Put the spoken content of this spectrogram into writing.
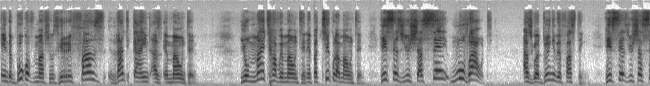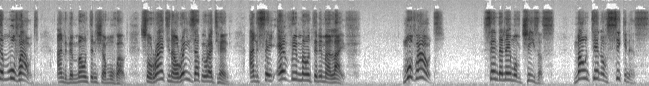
In the book of Matthew, he refers that kind as a mountain. You might have a mountain, a particular mountain. He says, You shall say, Move out, as we are doing in the fasting. He says, You shall say, Move out, and the mountain shall move out. So, right now, raise up your right hand and say, Every mountain in my life, move out. Say in the name of Jesus. Mountain of sickness,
